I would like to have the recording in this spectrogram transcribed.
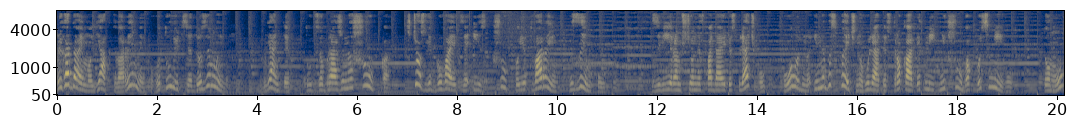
Пригадаймо, як тварини готуються до зими. Гляньте, тут зображена шубка. Що ж відбувається із шубкою тварин взимку? Звірам, що не впадають у сплячку, холодно і небезпечно гуляти в строкатих літніх шубах по снігу. Тому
